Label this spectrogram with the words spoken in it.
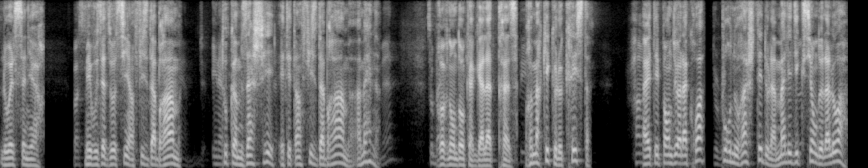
louez le Seigneur. Mais vous êtes aussi un fils d'Abraham, tout comme Zachée était un fils d'Abraham. Amen. Revenons donc à Galates 13. Remarquez que le Christ a été pendu à la croix pour nous racheter de la malédiction de la loi.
